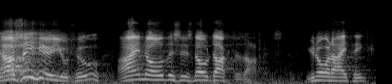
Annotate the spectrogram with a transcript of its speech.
Now, see here, you two. I know this is no doctor's office. You know what I think?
